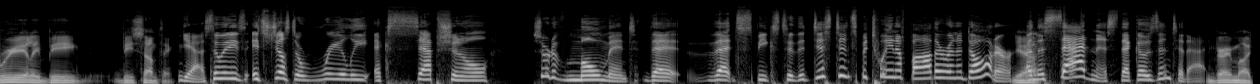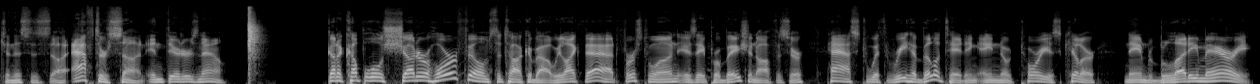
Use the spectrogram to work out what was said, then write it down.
really be be something. Yeah, so it is. It's just a really exceptional sort of moment that that speaks to the distance between a father and a daughter, Yeah. and the sadness that goes into that. Very much. And this is uh, Aftersun in theaters now. Got a couple Shudder horror films to talk about. We like that. First one is a probation officer tasked with rehabilitating a notorious killer named Bloody Mary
